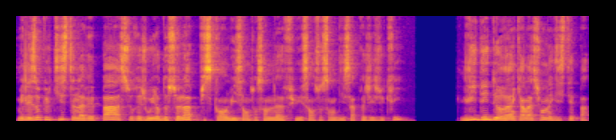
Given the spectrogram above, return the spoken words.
Mais les occultistes n'avaient pas à se réjouir de cela, puisqu'en 869-870 après Jésus-Christ, l'idée de réincarnation n'existait pas.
